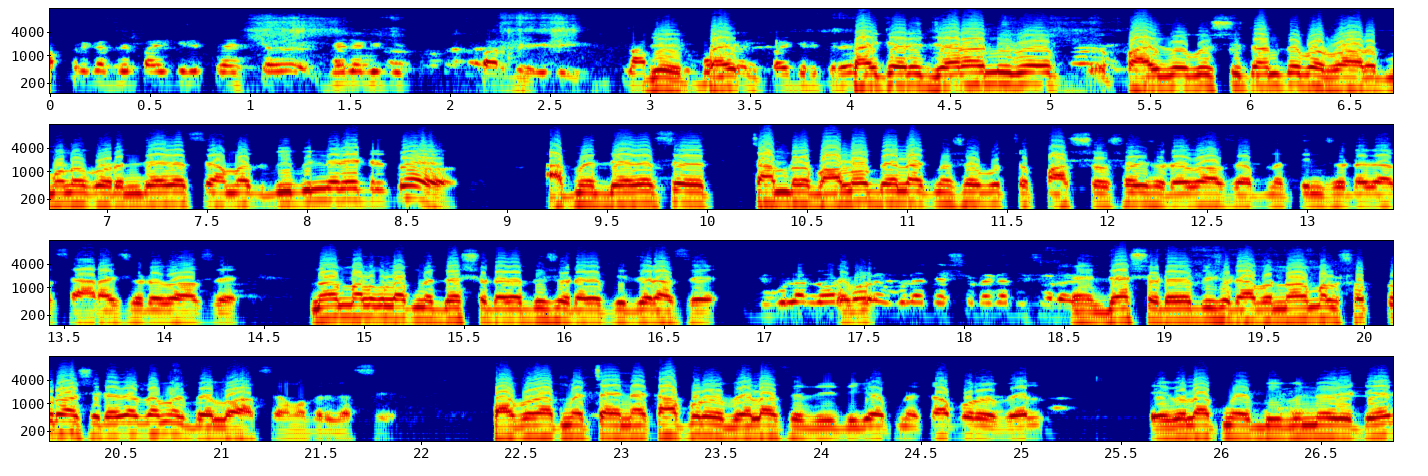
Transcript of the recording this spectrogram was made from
আপনার কাছে পাইকারি প্রাইসটা জেনে নিতে পারবে। না, পাইকারি যারা নিবে প্রাইস অবশ্যই জানতে পারব। আর মনে করেন দেখা যাচ্ছে আমরা বিভিন্ন রেটের তো আপনার দেখা যাচ্ছে চামড়া ভালো আপনার সর্বোচ্চ পাঁচশো ছয়শো টাকা আছে আপনার তিনশো টাকা আছে আড়াইশো টাকা আছে। নর্মালগুলো আপনার দেড়শো টাকা দুশো টাকা পিজের আছে। দেড়শো টাকা দুশো টাকা। হ্যাঁ, দেড়শো টাকা দুশো টাকা। আবার নর্মাল সত্তর আশি টাকা দামের বেলও আছে আমাদের কাছে। তারপর আপনার চাইনা কাপড়ের বেল আছে যেদিকে আপনার কাপড়ের বেল। এগুলো আপনার বিভিন্ন রেটের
